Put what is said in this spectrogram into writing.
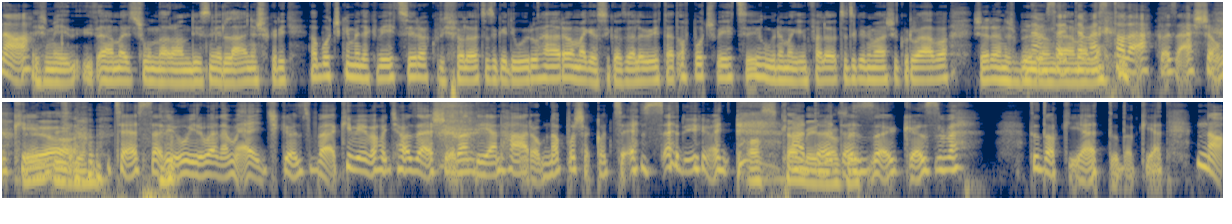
Na. És még elmegy sunna randizni egy lány, és akkor így, ha bocs, megyek vécére, akkor is felöltözik egy új ruhára, megeszik az előétet, a bocs, vécé, újra megint felöltözik egy másik ruhába, és rendes bőrön Nem, szerintem ez találkozásonként ja. célszerű új ruha, nem egy közben. Kivéve, hogyha az első randi ilyen három napos, akkor célszerű, hogy az kemény hát közben. Tudok ilyet, tudok ilyet. Na,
